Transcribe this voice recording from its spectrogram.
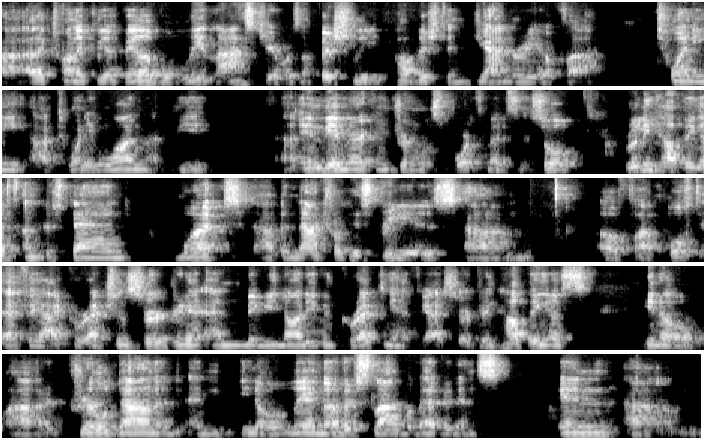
uh, electronically available late last year, was officially published in January of uh, 2021 uh, the, uh, in the American Journal of Sports Medicine. So really helping us understand what uh, the natural history is um, of uh, post-FAI correction surgery and maybe not even correcting FAI surgery and helping us, you know, drill down and, and, you know, lay another slab of evidence in, um,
